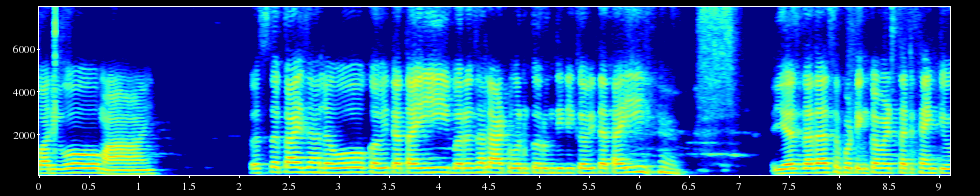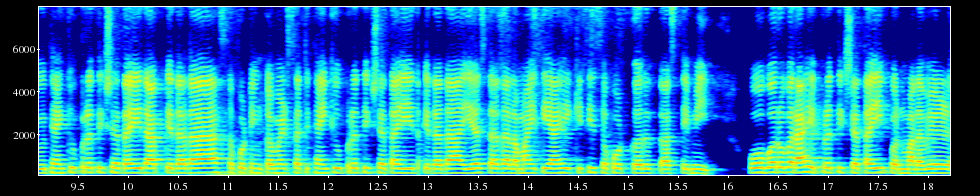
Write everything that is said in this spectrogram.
Sorry oh my. कसं काय झालं ओ कविता ताई बरं झालं आठवण करून दिली कविता ताई यस दादा सपोर्टिंग कमेंटसाठी thank you thank you Pratiksha ताई दाबके दादा. सपोर्टिंग कमेंटसाठी थँक्यू प्रतीक्षा ताई दाबके दादा. यस दादाला माहिती आहे किती सपोर्ट करत असते मी. हो बरोबर आहे प्रतीक्षा ताई पण मला वेळ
